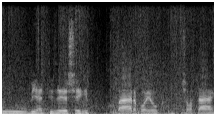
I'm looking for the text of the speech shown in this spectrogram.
Hú, milyen tüzérségi párbajok, csaták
